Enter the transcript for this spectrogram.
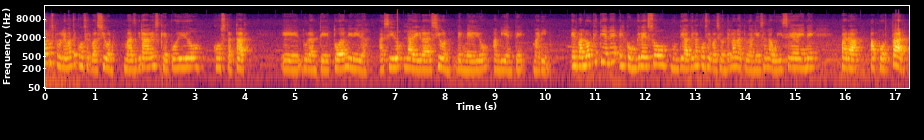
de los problemas de conservación más graves que he podido constatar eh, durante toda mi vida ha sido la degradación del medio ambiente marino. El valor que tiene el Congreso Mundial de la Conservación de la Naturaleza, la UICN, para aportar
